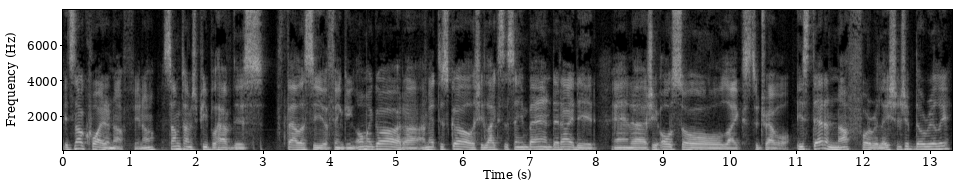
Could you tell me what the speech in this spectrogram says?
it's not quite enough, you know? Sometimes people have this fallacy of thinking, oh my god, uh, I met this girl, she likes the same band that I did, and uh, she also likes to travel. Is that enough for a relationship though, really?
